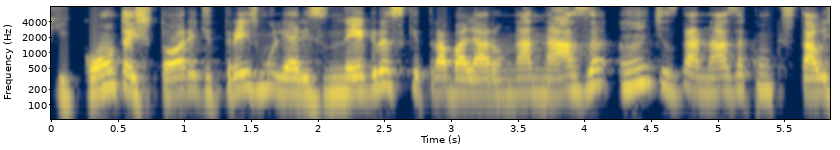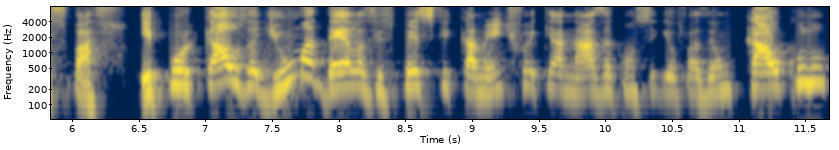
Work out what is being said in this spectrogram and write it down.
que conta a história de três mulheres negras que trabalharam na NASA antes da NASA conquistar o espaço. E por causa de uma delas especificamente foi que a NASA conseguiu fazer um cálculo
